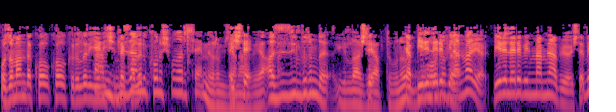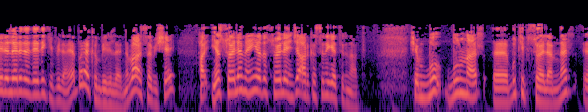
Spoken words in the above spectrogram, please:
O zaman da kol kol kırılır, yen Ben içinde gizemli kalır. konuşmaları sevmiyorum Can İşte- abi ya. Aziz Yıldırım da yıllarca İşte- yaptı bunu. Ya birileri Orada da- filan var ya, birileri bilmem ne yapıyor işte. Birileri de dedi ki filan. Ya bırakın birilerini. Varsa bir şey, ha, ya söylemeyin ya da söyleyince arkasını getirin artık. Şimdi bu bunlar, e, bu tip söylemler e,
